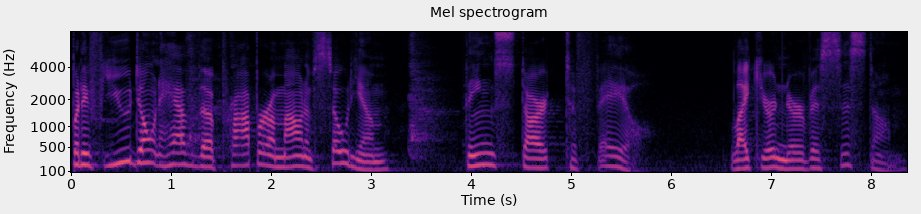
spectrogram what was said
But if you don't have the proper amount of sodium, things start to fail like your nervous system.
